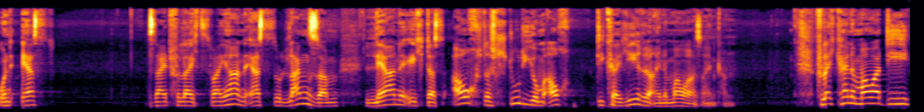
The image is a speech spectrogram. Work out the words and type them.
Und erst seit vielleicht zwei Jahren, erst so langsam lerne ich, dass auch das Studium, auch die Karriere eine Mauer sein kann. Vielleicht keine Mauer, die,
